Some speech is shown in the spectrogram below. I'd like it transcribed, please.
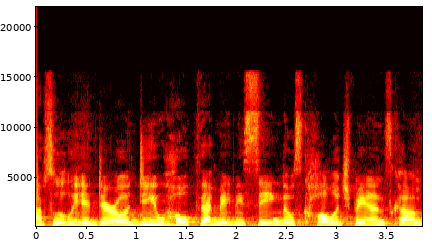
Absolutely. And Daryl, do you mm. hope that maybe seeing those college bands come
